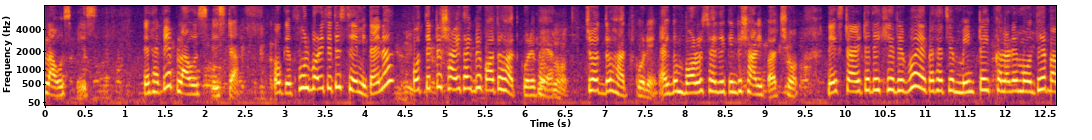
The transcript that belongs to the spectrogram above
ব্লাউজ পিস এটা থাকবে ব্লাউজ পিসটা। ওকে ফুল বডিতে তো সেমই তাই না? প্রত্যেকটা শাড়ি থাকবে কত হাত করে ভাইয়া? চোদ্দ হাত। করে। একদম বড় সাইজে কিন্তু শাড়ি পাচ্ছ। নেক্সট আরেকটা দেখিয়ে দেবো। কথা হচ্ছে মিন্ট টাইপ কালারের মধ্যে বা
